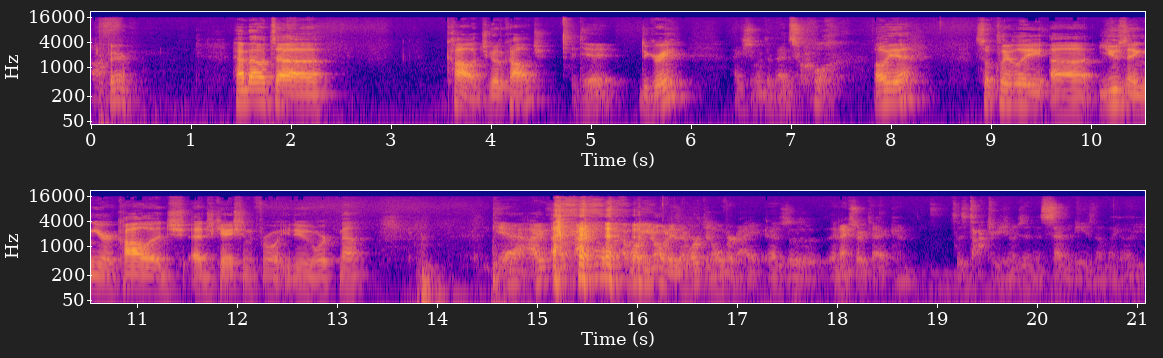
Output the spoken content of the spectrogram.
Um, Fair. How about uh, college? You go to college? I did. Degree? I actually went to med school. Oh yeah. So clearly, uh, using your college education for what you do work now. Yeah, I, I, I well, you know what it is? I worked in overnight as a, an X-ray tech, and this doctor, you know, was in his seventies, and I'm like, oh, you,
